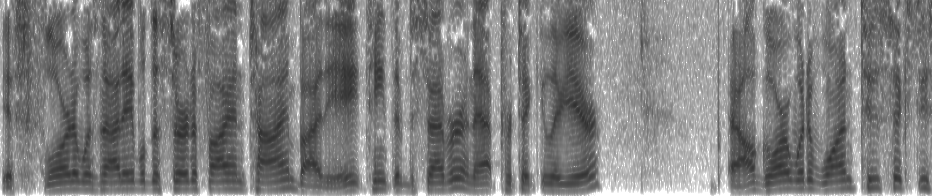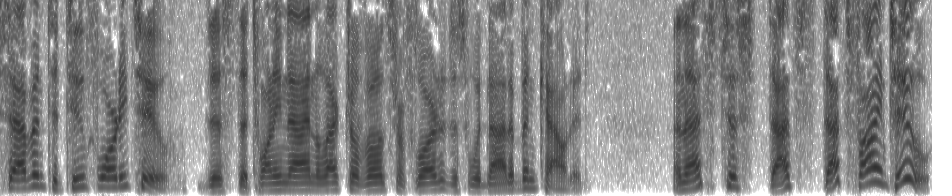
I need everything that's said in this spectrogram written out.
if Florida was not able to certify in time by the 18th of December in that particular year, Al Gore would have won 267 to 242. Just the 29 electoral votes for Florida just would not have been counted. And that's just that's that's fine too.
